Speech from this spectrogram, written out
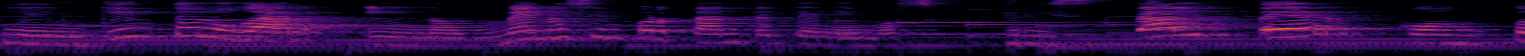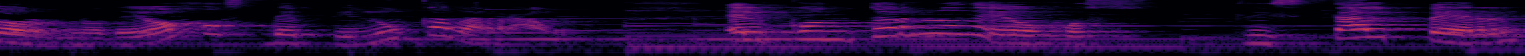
Y en quinto lugar, y no menos importante, tenemos Cristal Per Contorno de Ojos de Piluca Barrao. El contorno de ojos Cristal Pearl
